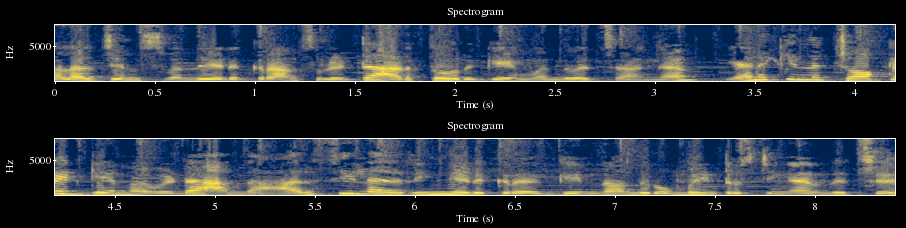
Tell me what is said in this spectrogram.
கலர் ஜெம்ஸ் வந்து எடுக்கிறான்னு சொல்லிட்டு அடுத்த ஒரு கேம் வந்து வச்சாங்க. எனக்கு இந்த சாக்லேட் கேமை விட அந்த அரிசியில ரிங் எடுக்கிற கேம் தான் வந்து ரொம்ப இன்ட்ரெஸ்டிங்கா இருந்துச்சு.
